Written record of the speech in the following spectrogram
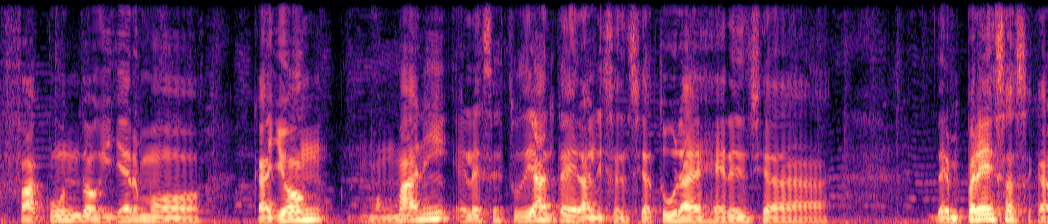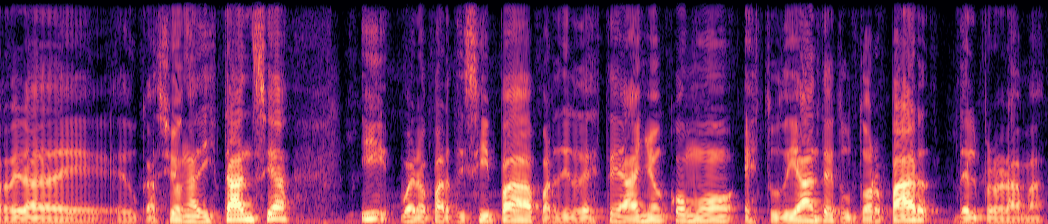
Facundo Guillermo Cayón Monmani. Él es estudiante de la licenciatura de Gerencia de Empresas, carrera de Educación a Distancia. Y bueno, participa a partir de este año como estudiante tutor par del programa.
